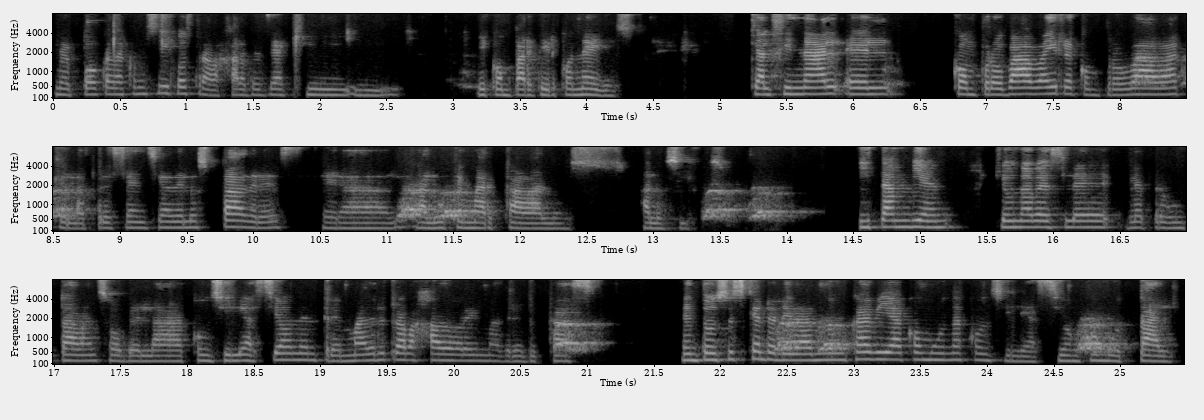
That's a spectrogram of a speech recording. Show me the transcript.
me puedo quedar con mis hijos, trabajar desde aquí y, y compartir con ellos. Que al final él comprobaba y recomprobaba que la presencia de los padres era algo que marcaba a los, a los hijos. Y también que una vez le, le preguntaban sobre la conciliación entre madre trabajadora y madre de casa. Entonces que en realidad nunca había como una conciliación como tal,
